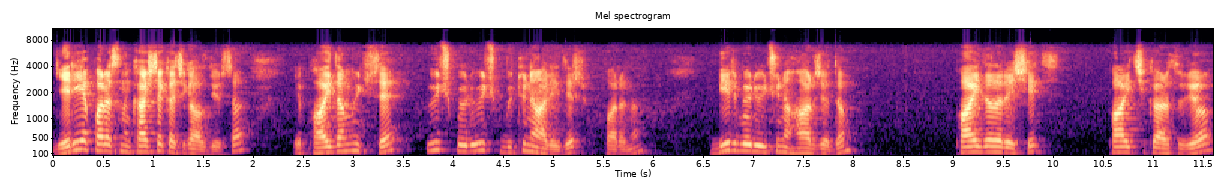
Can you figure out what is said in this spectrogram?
Geriye parasının kaçta kaçı kaldı diyorsa e, paydam 3 ise 3 bölü 3 bütün halidir paranın. 1 bölü 3'ünü harcadım. Paydalar eşit. Pay çıkartılıyor.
